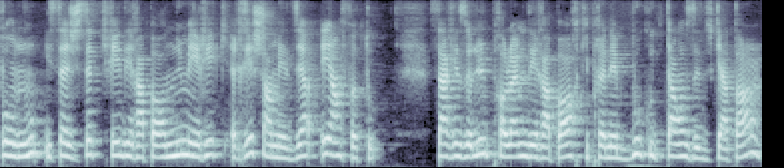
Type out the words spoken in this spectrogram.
Pour nous, il s'agissait de créer des rapports numériques riches en médias et en photos. Ça a résolu le problème des rapports qui prenaient beaucoup de temps aux éducateurs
